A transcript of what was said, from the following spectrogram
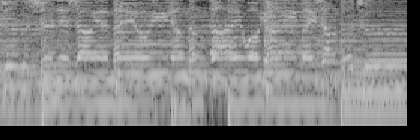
这个世界上也没有一辆能带我远离悲伤的车。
